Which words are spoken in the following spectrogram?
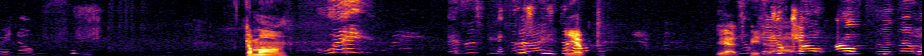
Wait, no. Come on. Wait! Is this Pizza is This pizza. Yep. Yeah, it's You oh, oh, Pizza can't Hut. out Pizza the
